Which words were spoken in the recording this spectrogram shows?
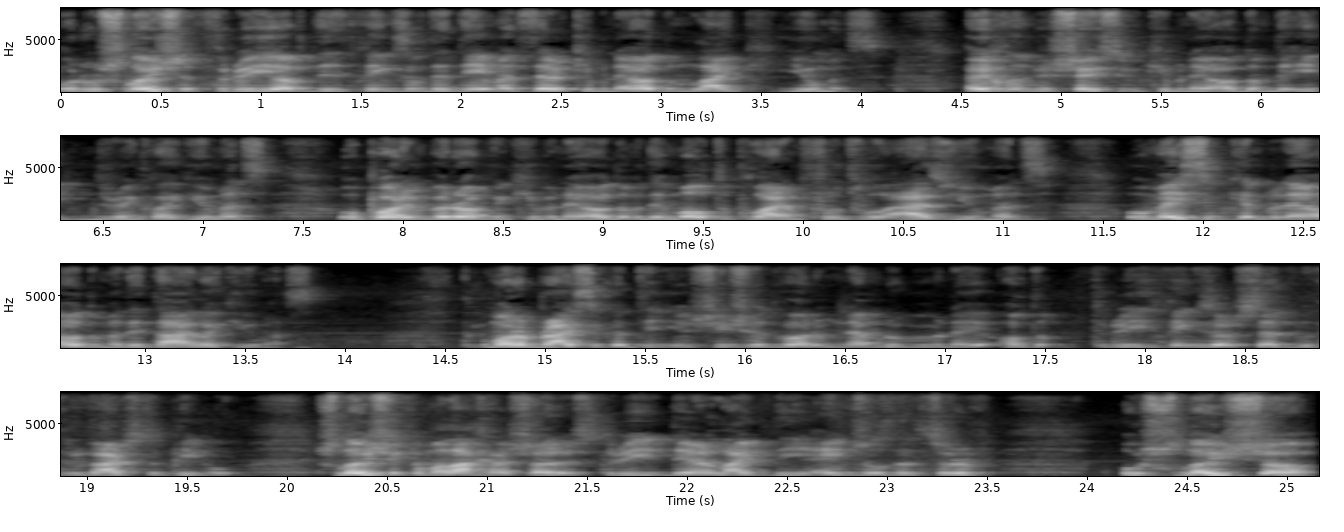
But Ushloisha, three of the things of the demons, they're kibnei adam like humans. Eichlin v'sheisim kibnei adam, they eat and drink like humans. Uporim v'rovim kibnei adam, they multiply and fruitful as humans. Umesim kibnei adam, and they die like humans. The Gemara Brisa continues, Shisha dvarim nemru b'nei adam. Three things are said with regards to people. Shloisha kamalach hasharis, three, they're like the angels that serve. Ushloisha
